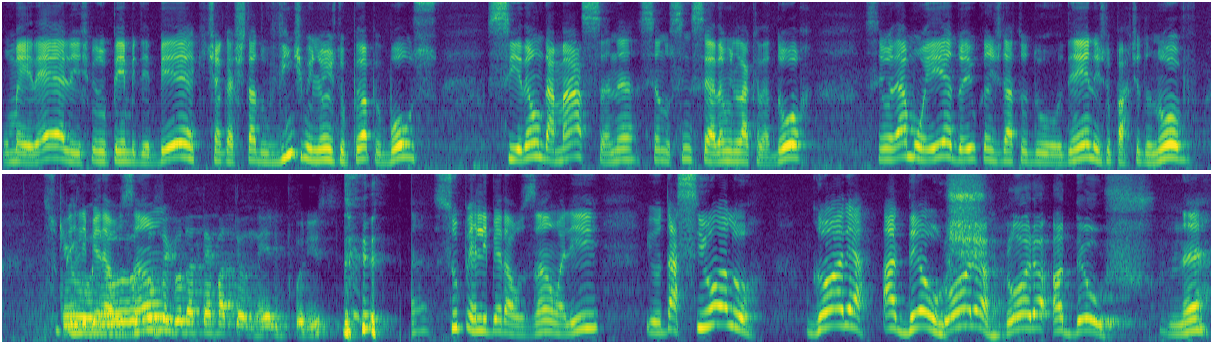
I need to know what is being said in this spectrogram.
o Meirelles pelo PMDB, que tinha gastado 20 milhões do próprio bolso, Cirão da Massa, né, sendo sincerão e lacrador, senhor Amoedo, aí, o candidato do Denis, do Partido Novo, super liberalzão, o segundo até bateu nele por isso. super liberalzão ali, e o Daciolo, glória a Deus! glória, glória a Deus! né?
